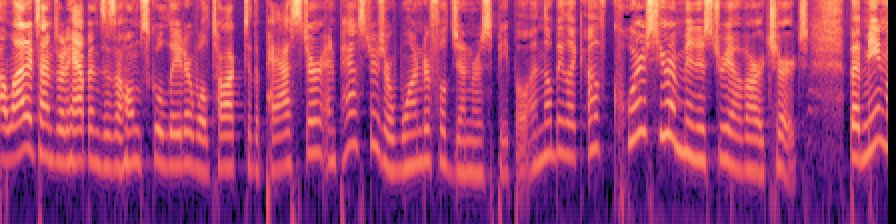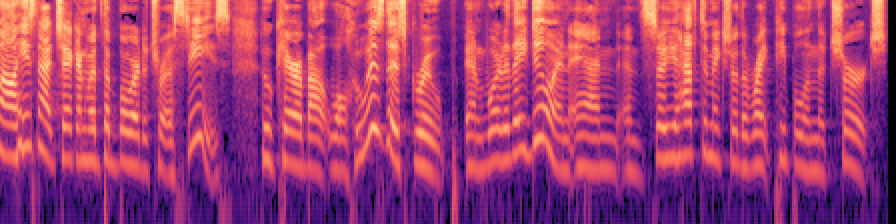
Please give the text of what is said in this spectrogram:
a lot of times what happens is a homeschool leader will talk to the pastor, and pastors are wonderful, generous people, and they'll be like, Of course you're a ministry of our church. But meanwhile, he's not checking with the board of trustees who care about, well, who is this group and what are they doing? And and so you have to make sure the right people in the church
